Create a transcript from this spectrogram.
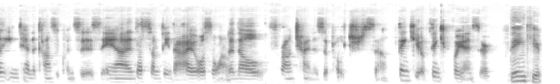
unintended consequences. And that's something that I also want to know from China's approach. So thank you. Thank you for your answer. Thank you.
